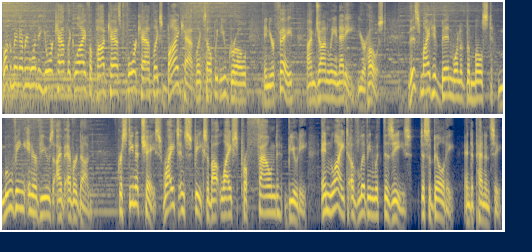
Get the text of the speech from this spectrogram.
Welcome in, everyone, to Your Catholic Life, a podcast for Catholics by Catholics, helping you grow in your faith. I'm John Leonetti, your host. This might have been one of the most moving interviews I've ever done. Christina Chase writes and speaks about life's profound beauty in light of living with disease, disability, and dependency.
